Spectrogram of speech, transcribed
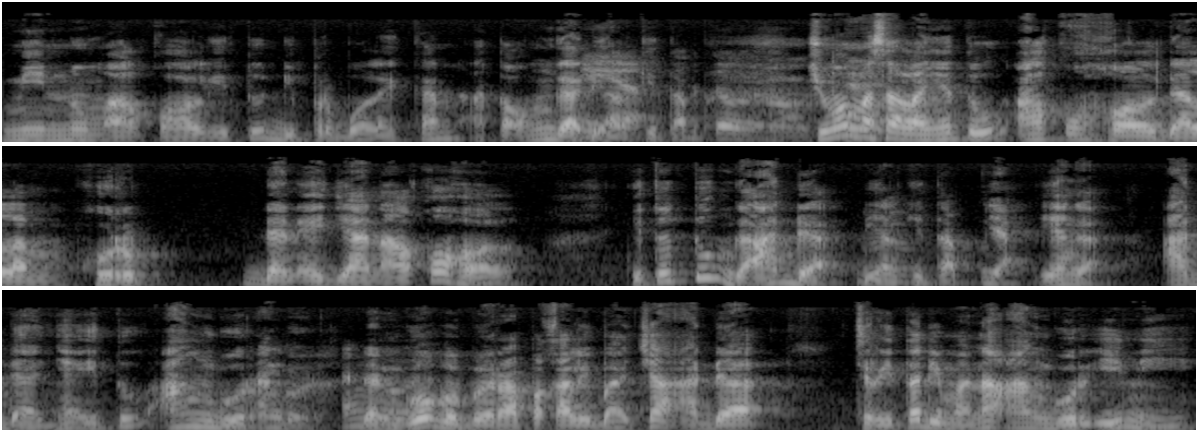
minum alkohol itu diperbolehkan atau enggak di Iya, Alkitab? Betul. cuma masalahnya tuh alkohol dalam huruf dan ejaan alkohol itu tuh nggak ada di Alkitab. Ya. ya nggak adanya itu anggur Anggur. dan gue beberapa kali baca ada cerita di mana anggur ini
